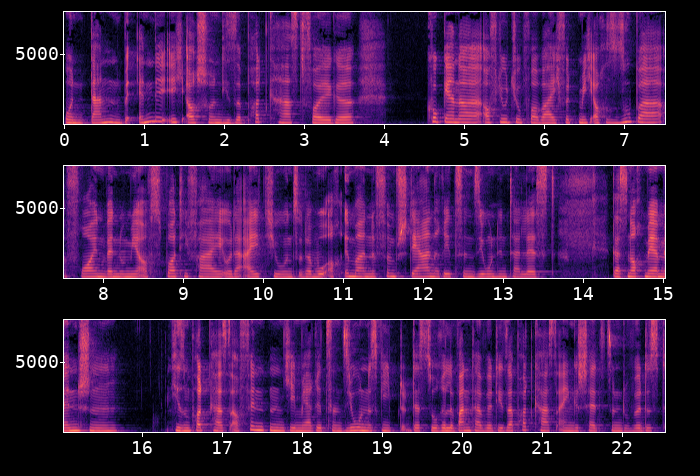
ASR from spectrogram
Und dann beende ich auch schon diese Podcast-Folge Guck gerne auf YouTube vorbei. Ich würde mich auch super freuen, wenn du mir auf Spotify oder iTunes oder wo auch immer eine 5-Sterne-Rezension hinterlässt, dass noch mehr Menschen diesen Podcast auch finden. Je mehr Rezensionen es gibt, desto relevanter wird dieser Podcast eingeschätzt und du würdest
